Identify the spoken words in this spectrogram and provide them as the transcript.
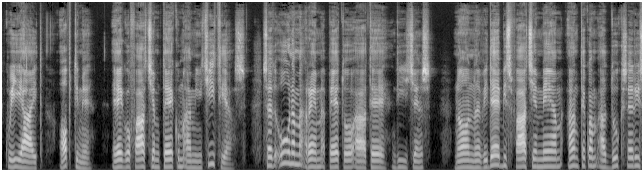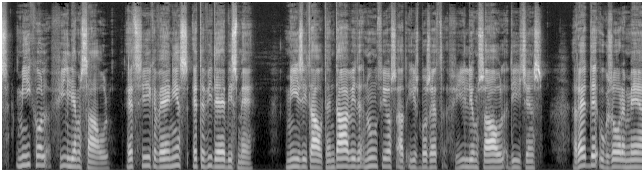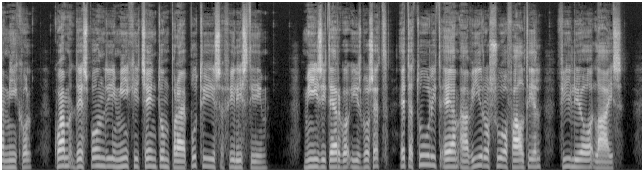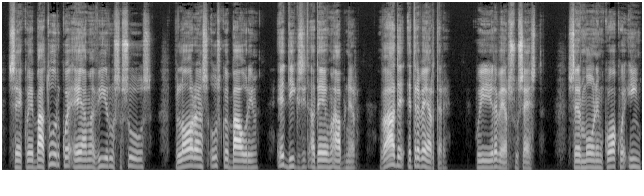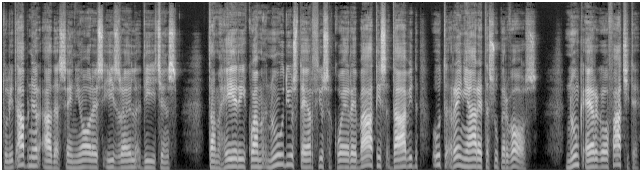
qui ait optime ego faciem tecum amicitias sed unam rem peto a te dicens non videbis faciem meam antequam adduxeris micol filiam Saul et sic venies et videbis me misit autem David nuncios ad Isboset filium Saul dicens Redde uxore mea micol quam despondi mihi centum praeputis Philistim misit ergo Isboset et tulit eam aviro suo Faltiel filio Lais. Seque baturque eam virus suus plorans usque baurim et dixit ad eum Abner vade et revertere qui reversus est. Sermonem quoque intulit Abner ad seniores Israel dicens tam heri quam nudius tertius querebatis David ut regnaret super vos. Nunc ergo facite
